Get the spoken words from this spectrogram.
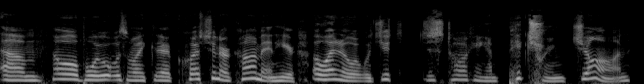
Um, oh boy, what was my uh, question or comment here? Oh, I know it was just just talking. I'm picturing John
